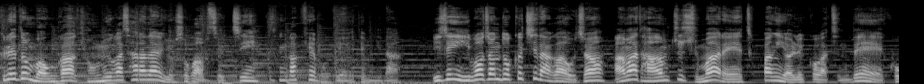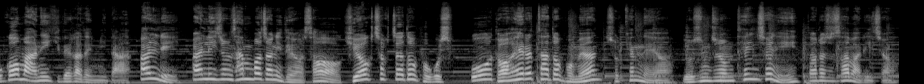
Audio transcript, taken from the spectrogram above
그래도 뭔가 경류가 살아날 요소가 없을지 생각해 보게 됩니다. 이제 이 버전도 끝이 다가오죠. 아마 다음 주 주말에 특방이 열릴 것 같은데 그거 많이 기대가 됩니다. 빨리 빨리 좀 3버전이 되어서 기억 척자도 보고 싶고 더 헤르타도 보면 좋겠네요. 요즘 좀 텐션이 떨어져서 말이죠.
